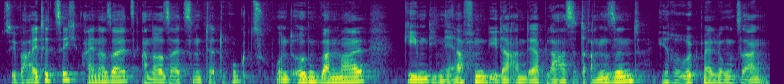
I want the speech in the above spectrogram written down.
Sie weitet sich einerseits, andererseits nimmt der Druck zu und irgendwann mal geben die Nerven, die da an der Blase dran sind, ihre Rückmeldung und sagen,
